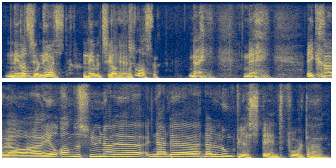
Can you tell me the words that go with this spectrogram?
Neem, Dat het, wordt neem, lastig. het, neem het Dat serieus. wordt lastig. Nee, nee. Ik ga wel eh, heel anders nu naar de, naar de, naar de lumpia-stand voortaan.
